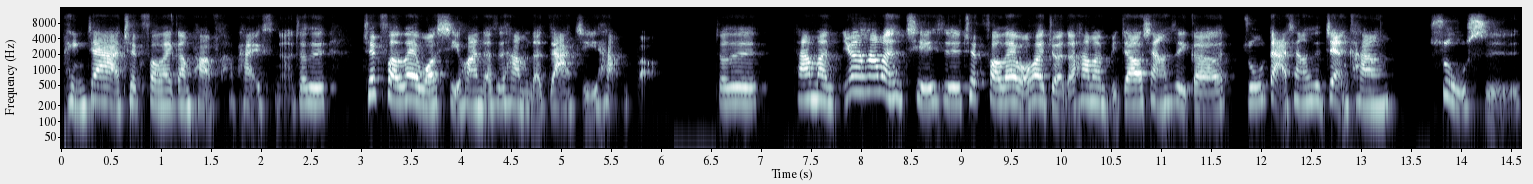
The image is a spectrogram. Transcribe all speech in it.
评价 Chick-fil-A 跟 Popeyes 呢？就是 Chick-fil-A 我喜欢的是他们的炸鸡汉堡，就是。他们，因为他们其实 Chick-fil-A，我会觉得他们比较像是一个主打像是健康素食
